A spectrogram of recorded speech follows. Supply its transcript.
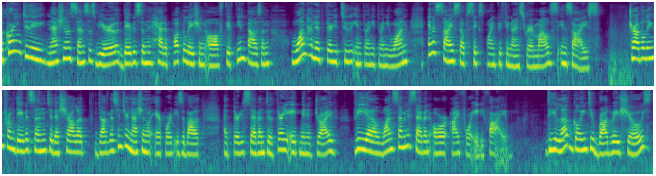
According to the National Census Bureau, Davidson had a population of 15,132 in 2021 and a size of 6.59 square miles in size. Traveling from Davidson to the Charlotte Douglas International Airport is about a 37 to 38 minute drive via I-77 or I-485. Do you love going to Broadway shows,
